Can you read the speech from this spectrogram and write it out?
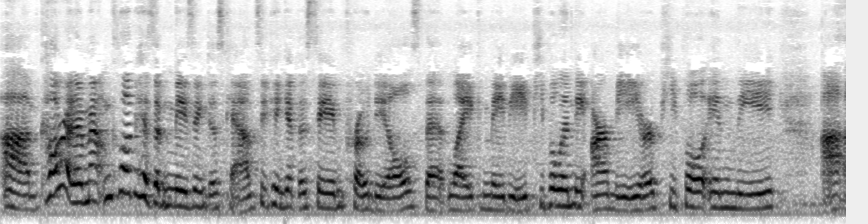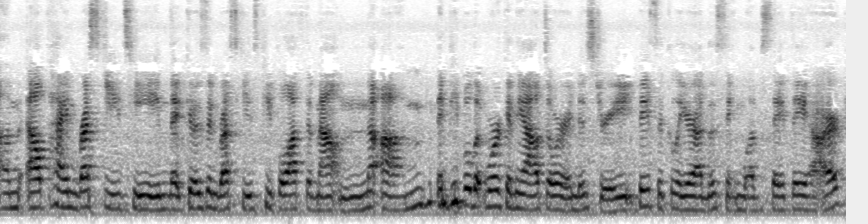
um, Colorado Mountain Club has amazing discounts. You can get the same pro deals that, like, maybe people in the Army or people in the um, Alpine rescue team that goes and rescues people off the mountain, um, and people that work in the outdoor industry basically are on the same website. They are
